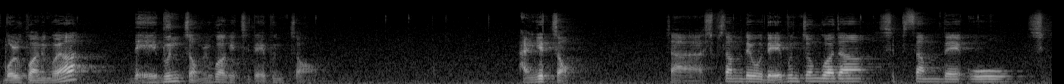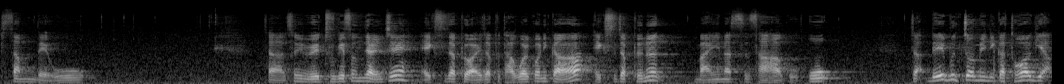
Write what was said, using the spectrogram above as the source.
뭘 구하는 거야? 내분점을 구하겠지, 내분점. 알겠죠? 자, 13대 5 내분점 구하자. 13대 5, 13대 5. 자, 선생님 왜 두 개 썼는지 알지? X좌표, Y좌표 다 구할 거니까 X좌표는 마이너스 4하고 5. 자, 내분점이니까 더하기야.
